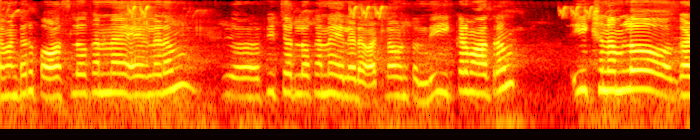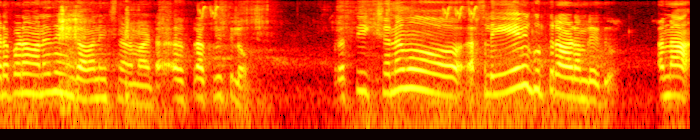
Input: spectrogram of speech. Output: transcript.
ఏమంటారు పాస్లో కన్నా వెళ్ళడం ఫ్యూచర్లో కన్నా వెళ్ళడం అట్లా ఉంటుంది. ఇక్కడ మాత్రం ఈ క్షణంలో గడపడం అనేది నేను గమనించిన అనమాట ప్రకృతిలో. ప్రతి క్షణము అసలు ఏమి గుర్తు రావడం లేదు. నా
